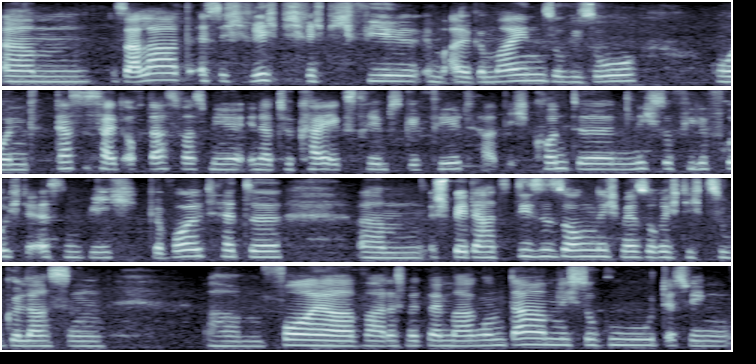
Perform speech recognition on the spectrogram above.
Ähm, Salat esse ich richtig, richtig viel im Allgemeinen sowieso. Und das ist halt auch das, was mir in der Türkei extremst gefehlt hat. Ich konnte nicht so viele Früchte essen, wie ich gewollt hätte. Ähm, später hat es die Saison nicht mehr so richtig zugelassen. Ähm, vorher war das mit meinem Magen und Darm nicht so gut. Deswegen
